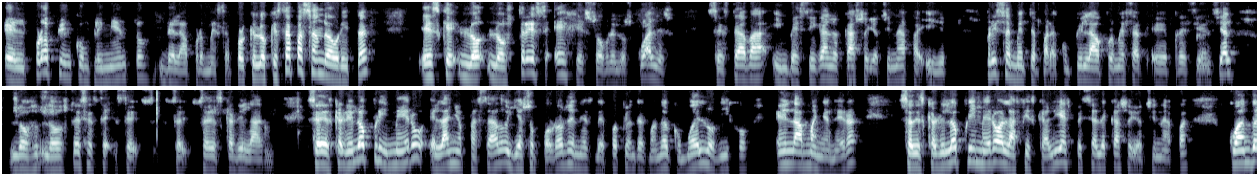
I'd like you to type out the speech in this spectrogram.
el propio incumplimiento de la promesa. Porque lo que está pasando ahorita es que los tres ejes sobre los cuales se estaba investigando el caso Yotzinapa y precisamente para cumplir la promesa eh, presidencial, los, los tres se, se, descarrilaron. Se descarriló primero el año pasado, y eso por órdenes de propio Andrés Manuel, como él lo dijo en la mañanera, se descarriló primero a la Fiscalía Especial de Caso Yotzinapa, cuando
